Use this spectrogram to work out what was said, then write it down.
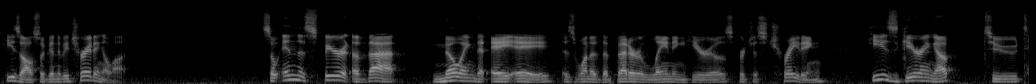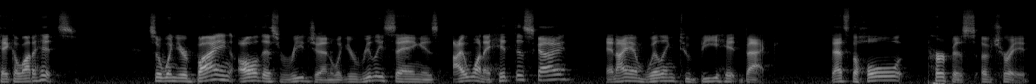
He's also going to be trading a lot. So in the spirit of that, knowing that AA is one of the better laning heroes for just trading, he's gearing up to take a lot of hits. So when you're buying all this regen, what you're really saying is, I want to hit this guy, and I am willing to be hit back. That's the whole purpose of trade.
